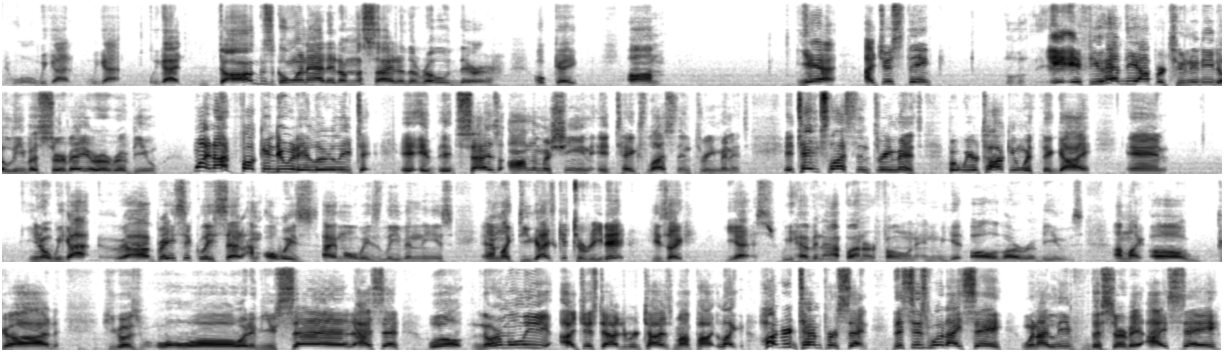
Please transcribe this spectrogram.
we got we got we got dogs going at it on the side of the road there. Okay. Um yeah, I just think if you have the opportunity to leave a survey or a review, why not fucking do it? It literally it, it, it says on the machine it takes less than three minutes. It takes less than three minutes. But we were talking with the guy, and you know, we got uh, basically said, I'm always, I'm always leaving these, and I'm like, do you guys get to read it? He's like, yes, we have an app on our phone, and we get all of our reviews. I'm like, oh god. He goes, whoa, what have you said? I said, well, normally I just advertise my pot, like 110%. This is what I say when I leave the survey. I say,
